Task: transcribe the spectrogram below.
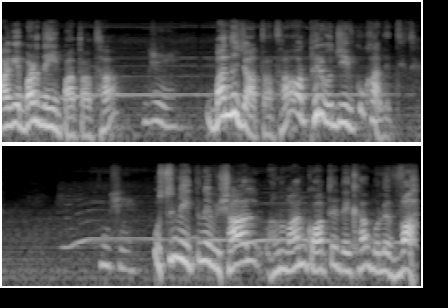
आगे बढ़ नहीं पाता था। जी। बंध जाता था और फिर वो जीव को खा लेती थी। जी। उसने इतने विशाल हनुमान को आते देखा बोले वाह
